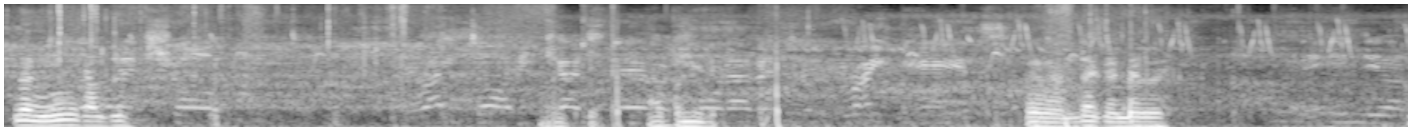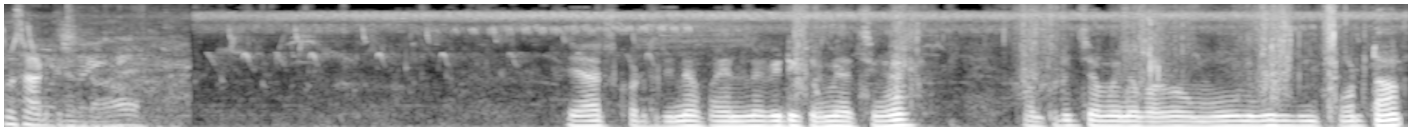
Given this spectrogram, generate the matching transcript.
இல்லை நீங்கள் கம்பெனி ஓகே நான் பண்ணிடு. நல்லா புதுசாக கொடுத்துட்டீங்கன்னா ஃபைனலாக வீட்டுக்கு கம்மியாச்சுங்க நான் பிடிச்ச மீனை பார்க்க மூணு மீன் போட்டான்.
